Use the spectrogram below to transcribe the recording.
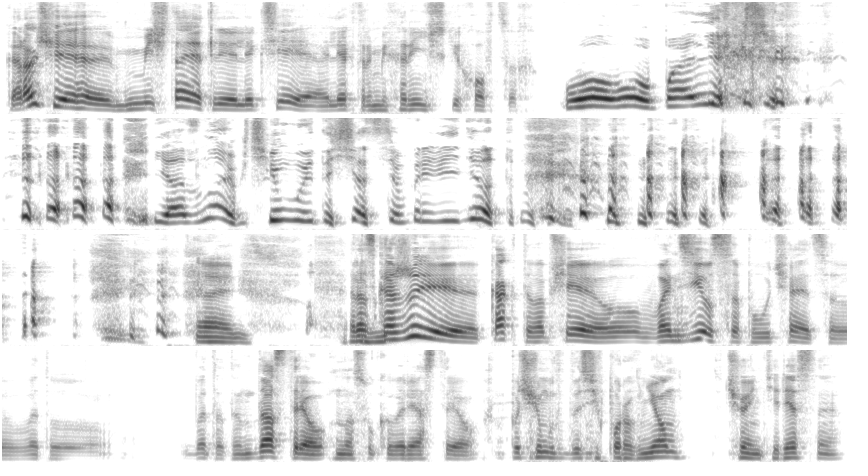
Короче, мечтает ли Алексей о электромеханических овцах? О, о, полегче. Я знаю, к чему это сейчас все приведет. Расскажи, как ты вообще вонзился, получается, в эту в этот индастриал, на ковырястрел. Почему ты до сих пор в нем? Что интересное?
